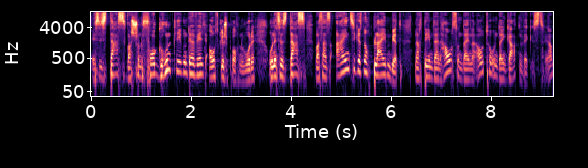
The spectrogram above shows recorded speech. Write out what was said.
Es ist das, was schon vor Grundlegung der Welt ausgesprochen wurde und es ist das, was als einziges noch bleiben wird wird, nachdem dein Haus und dein Auto und dein Garten weg ist. Ja?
